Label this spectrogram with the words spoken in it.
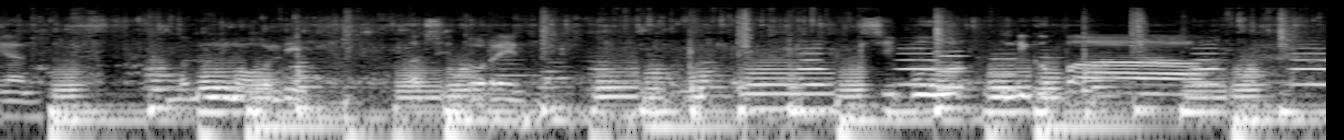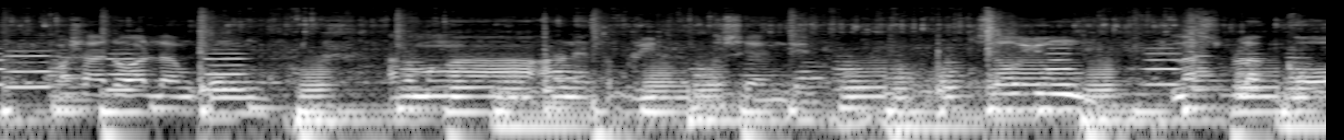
Yan. Balon molly. Tapos ito rin. Cebu, hindi ko pa masyado alam kung ano mga ano na ito breed kasi yan din so yung last vlog ko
